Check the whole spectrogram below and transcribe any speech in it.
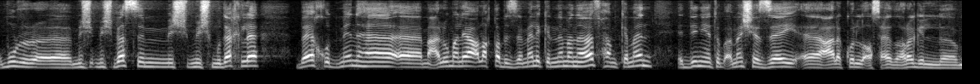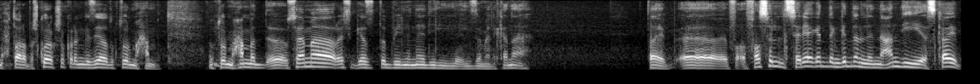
أمور آه، مش مش بس مش مش مداخلة باخد منها آه، معلومة ليها علاقة بالزمالك إنما أنا بفهم كمان الدنيا تبقى ماشية إزاي آه، على كل الأصعدة. راجل محترم. بشكرك شكرا جزيلا دكتور محمد. دكتور محمد آه، أسامة رئيس الجهاز الطبي لنادي الزمالك. أنا طيب فاصل سريع جدا جدا لأن عندي Skype.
